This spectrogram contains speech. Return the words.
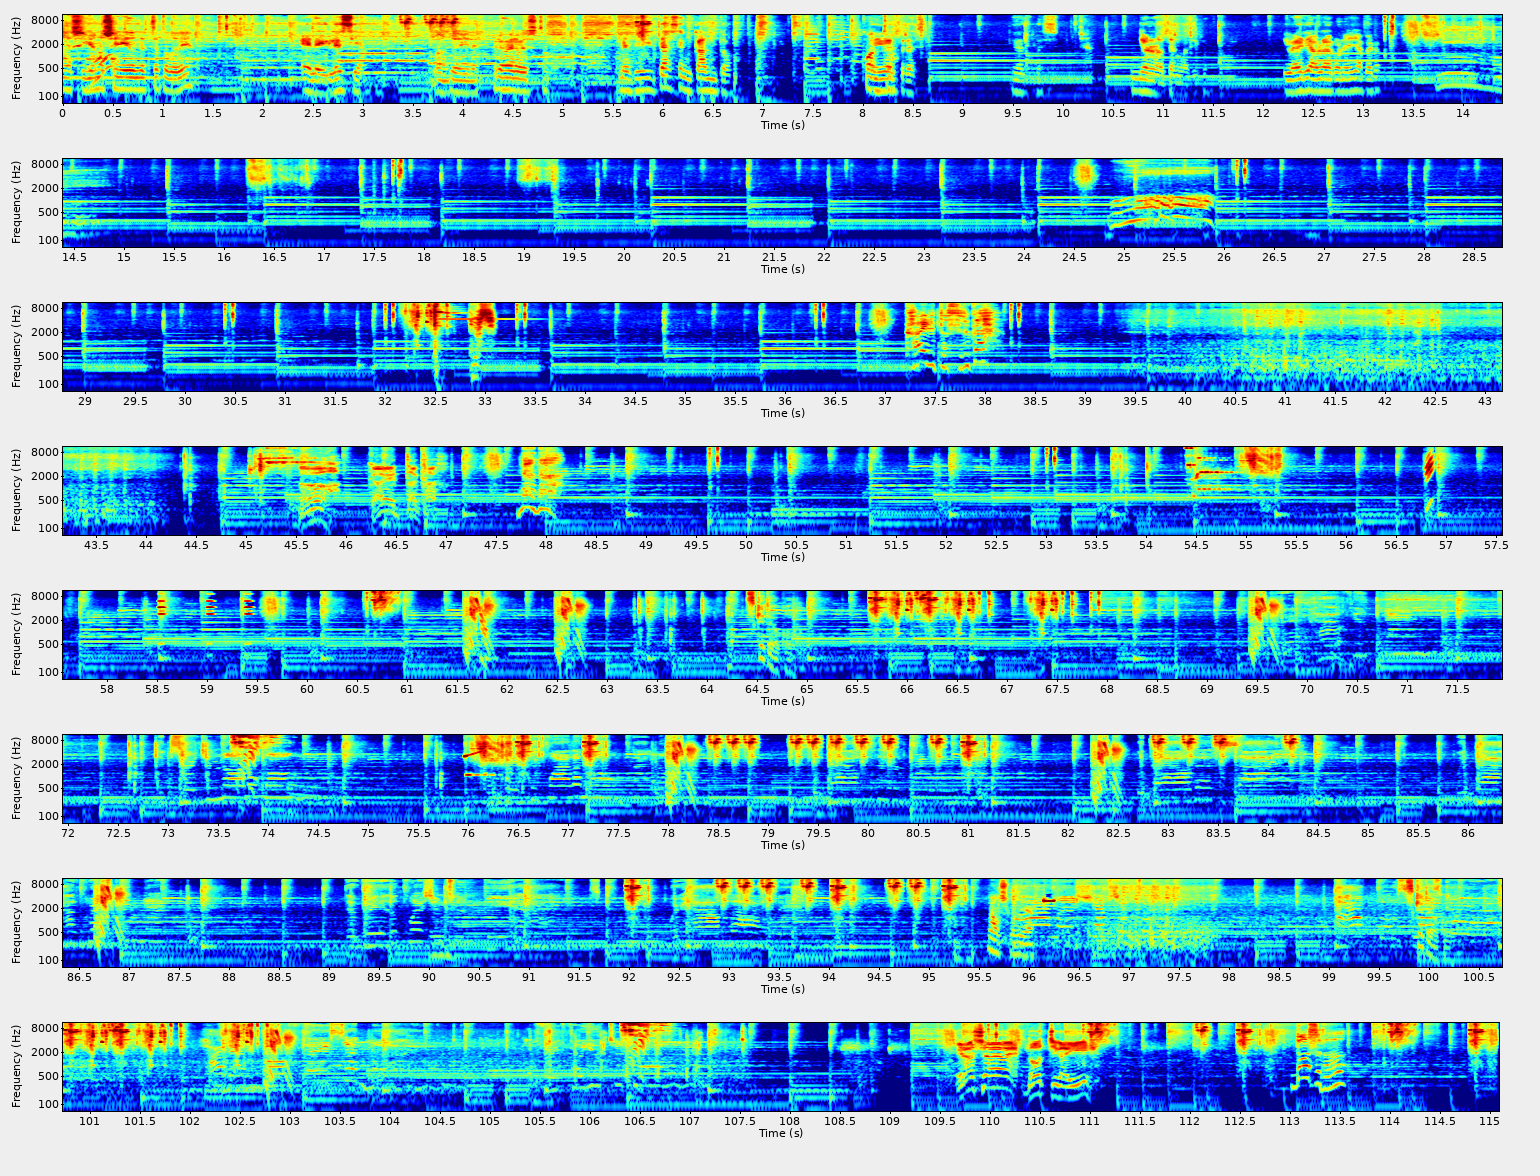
Ah, si yo no sé ni dónde está todavía. En la iglesia. Bueno, te diré. Primero esto. Necesitas encanto. ¿Cuánto? Nivel 3. Nivel 3. Yo no lo tengo, que. Iba a ir a hablar con ella, pero. けておこう。Vamos a olvidar. つけておこういらっしゃい。どっちがいい？どうする？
